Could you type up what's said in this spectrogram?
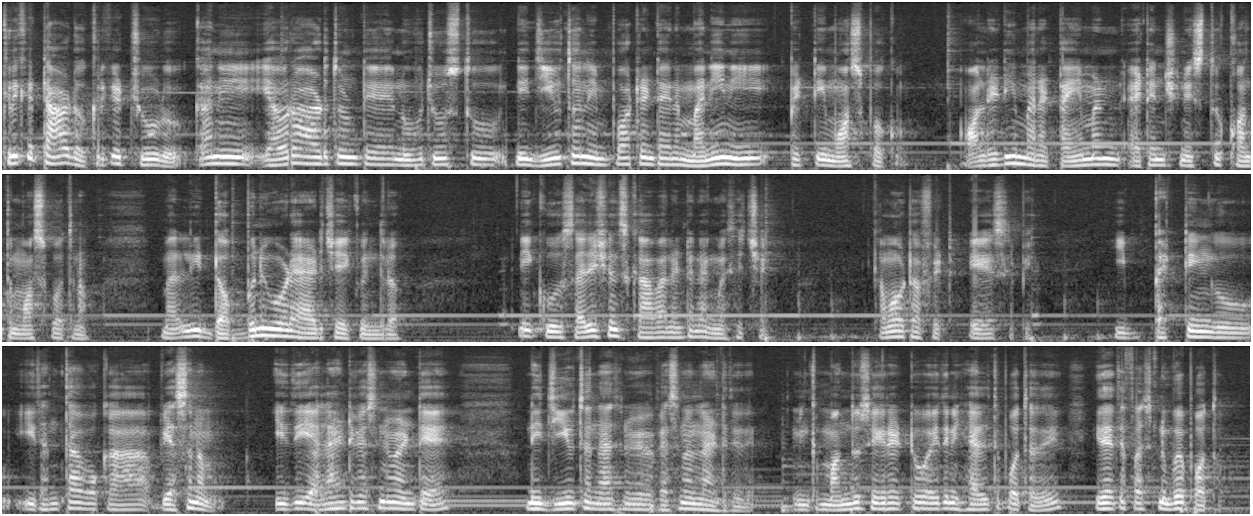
క్రికెట్ ఆడు క్రికెట్ చూడు. కానీ ఎవరో ఆడుతుంటే నువ్వు చూస్తూ నీ జీవితంలో ఇంపార్టెంట్ అయిన మనీని పెట్టి మోసపోకు. ఆల్రెడీ మన టైం అండ్ అటెన్షన్ ఇస్తూ కొంత మోసపోతున్నాం. మళ్ళీ డబ్బుని కూడా యాడ్ చేయకు ఇందులో. నీకు సజెషన్స్ కావాలంటే నాకు మెసేజ్ చేయి. Come out of it ASAP ఈ బెట్టింగు ఇదంతా ఒక వ్యసనం. ఇది ఎలాంటి వ్యసనం అంటే నీ జీవితం నాశనం వ్యసనం లాంటిది ఇది. ఇంకా మందు సిగరెట్ అయితే నీ హెల్త్ పోతుంది. ఇదైతే ఫస్ట్ నువ్వే పోతావు.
